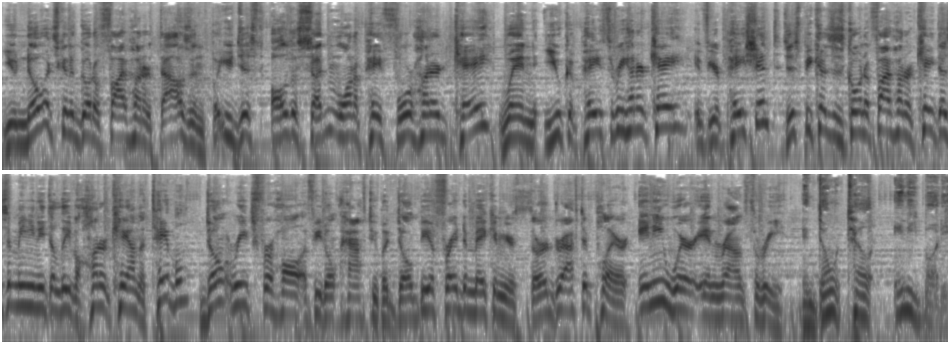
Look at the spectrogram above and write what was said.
you know it's going to go to 500,000 but you just all of a sudden want to pay 400k when you could pay 300k if you're patient? Just because it's going to 500k doesn't mean you need to leave 100k on the table. Don't reach for Hall if you don't have to but don't be afraid to make him your third drafted player anywhere in round 3 and don't tell anybody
